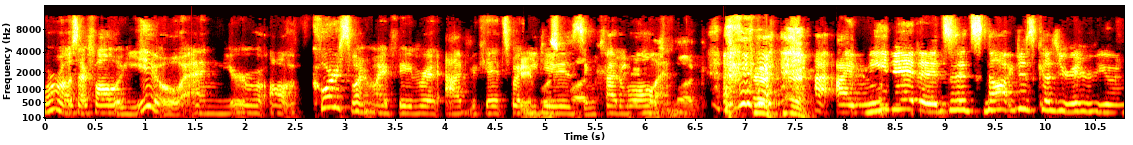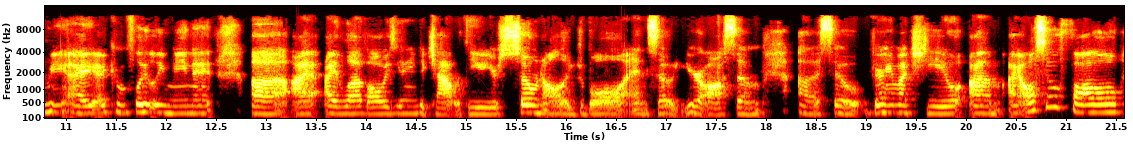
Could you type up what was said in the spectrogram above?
foremost, I follow you, and you're of course one of my favorite advocates. What Shameless you do is incredible, Shameless and I, I, mean it. It's it's not just because you're interviewing me. I, I completely mean it. Uh, I I love always getting to chat with you. You're so knowledgeable, and so you're awesome. Uh, so very much you. Um, I also follow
